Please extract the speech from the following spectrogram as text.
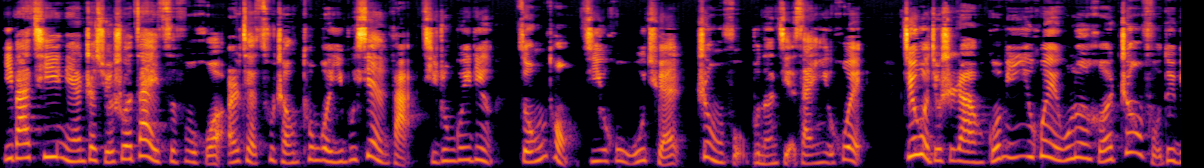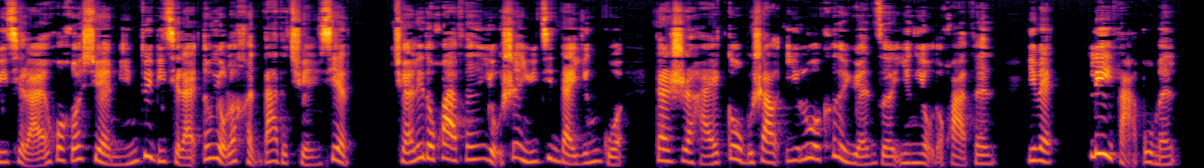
一八七一年，这学说再一次复活，而且促成通过一部宪法，其中规定总统几乎无权，政府不能解散议会。结果就是让国民议会无论和政府对比起来，或和选民对比起来，都有了很大的权限。权力的划分有甚于近代英国，但是还够不上依洛克的原则应有的划分，因为立法部门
